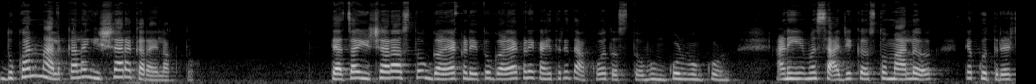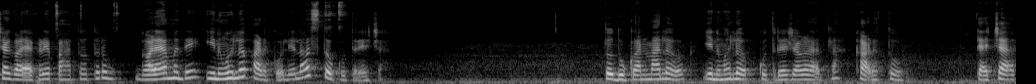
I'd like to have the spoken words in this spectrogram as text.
दुकान मालकाला इशारा करायला लागतो. त्याचा इशारा असतो गळ्याकडे तो गळ्याकडे काहीतरी दाखवत असतो भुंकून भुंकून. आणि मग साहजिक असतो मालक त्या कुत्र्याच्या गळ्याकडे पाहतो तर गळ्यामध्ये इन्व्हलप अडकवलेला असतो कुत्र्याच्या. तो दुकान मालक इन्व्हलप कुत्र्याच्या गळ्यातला काढतो. त्याच्यात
